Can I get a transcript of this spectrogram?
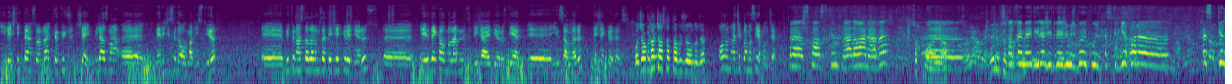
iyileştikten sonra kök hücre- şey, plazma e, vericisi de olmak istiyor. Ee, bütün hastalarımıza teşekkür ediyoruz. Ee, evde kalmalarını rica ediyoruz diğer e, insanların. Teşekkür ederiz. Hocam kaç hasta taburcu oldu hocam? Onun açıklaması yapılacak. سباسكم على وانا Sıkma orayı ya. خلقي ما يدير جيت بيجي مجبو يكون حس كرقي خورا حس كنج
